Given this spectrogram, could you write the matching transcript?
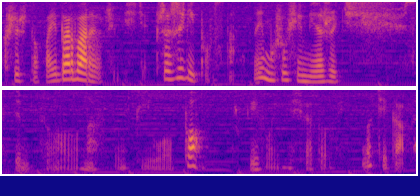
Krzysztofa i Barbary oczywiście. Przeżyli powstanie. No i muszą się mierzyć z tym, co nastąpiło po II wojnie światowej. No ciekawe.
